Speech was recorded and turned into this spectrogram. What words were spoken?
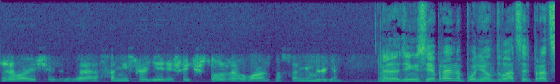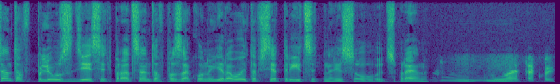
желающих за самих людей решить, что же важно самим людям. Э, Денис, я правильно понял, 20% плюс 10% по закону Яровой, это все 30 нарисовываются, правильно? Ну, это такой,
